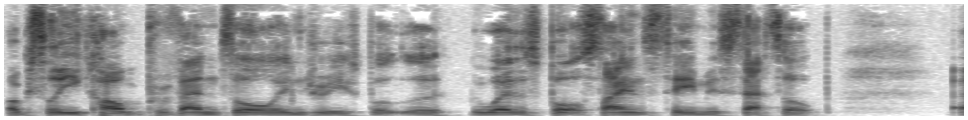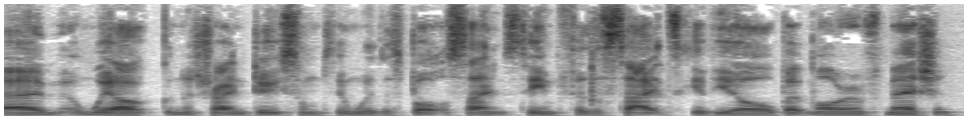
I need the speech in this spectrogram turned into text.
obviously you can't prevent all injuries, but the, the way the sports science team is set up, um, and we are going to try and do something with the sports science team for the site to give you all a bit more information.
